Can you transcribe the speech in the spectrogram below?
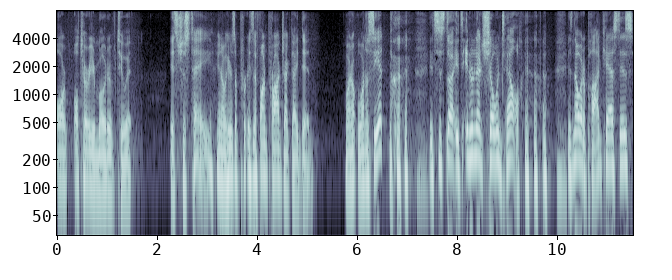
ul- ulterior motive to it. It's just hey, you know, here's a pr- here's a fun project I did. Want to want to see it? it's just uh, it's internet show and tell. Isn't that what a podcast is?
